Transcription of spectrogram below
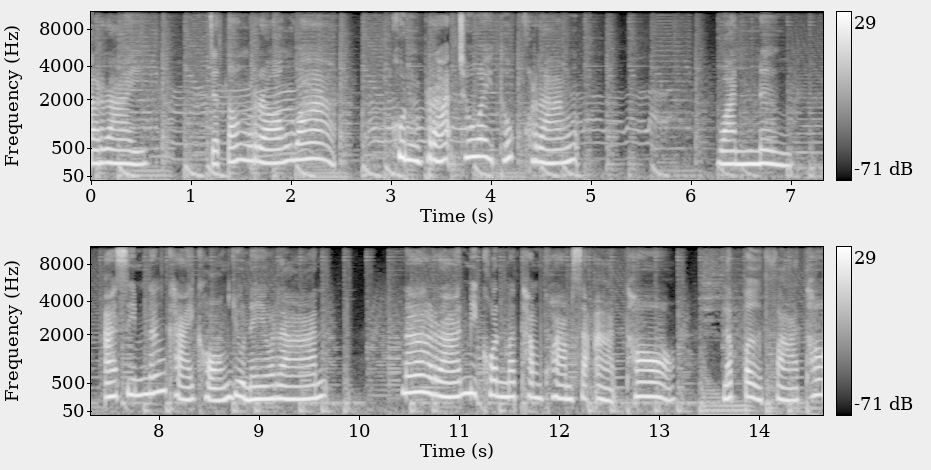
อะไร จะต้องร้องว่า คุณพระช่วยทุกครั้ง วันหนึ่ง อาซิมนั่งขายของอยู่ในร้าน หน้าร้านมีคนมาทำความสะอาดท่อ และเปิดฝาท่อ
